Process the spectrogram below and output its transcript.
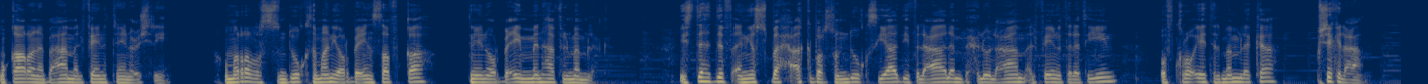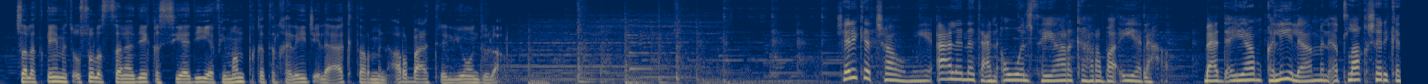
مقارنة بعام 2022 ومرر الصندوق 48 صفقة 42 منها في المملكة. يستهدف أن يصبح أكبر صندوق سيادي في العالم بحلول عام 2030 وفق رؤية المملكة بشكل عام. وصلت قيمة أصول الصناديق السيادية في منطقة الخليج إلى أكثر من 4 تريليون دولار. شركة شاومي أعلنت عن أول سيارة كهربائية لها. بعد أيام قليلة من إطلاق شركة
